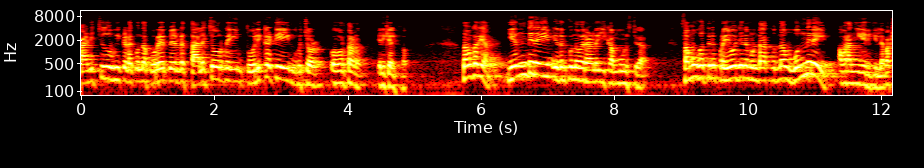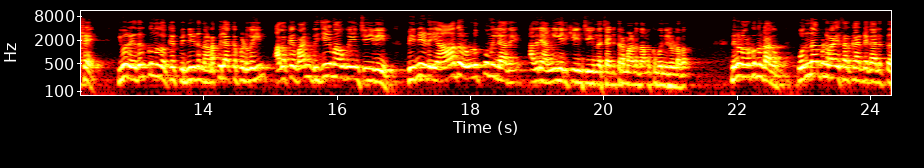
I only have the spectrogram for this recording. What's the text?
കടിച്ചു തൂങ്ങിക്കിടക്കുന്ന കുറേ പേരുടെ തലച്ചോറിനെയും തൊലിക്കട്ടിയെയും കുറിച്ച് ഓർത്താണ് എനിക്ക് അത്ഭുതം നമുക്കറിയാം എന്തിനേയും എതിർക്കുന്നവരാണ് ഈ കമ്മ്യൂണിസ്റ്റുകാർ. സമൂഹത്തിന് പ്രയോജനമുണ്ടാക്കുന്ന ഒന്നിനെയും അവർ അംഗീകരിക്കില്ല. പക്ഷേ ഇവർ എതിർക്കുന്നതൊക്കെ പിന്നീട് നടപ്പിലാക്കപ്പെടുകയും അതൊക്കെ വൻ വിജയമാവുകയും ചെയ്യുകയും പിന്നീട് യാതൊരു ഉളുപ്പുമില്ലാതെ അതിനെ അംഗീകരിക്കുകയും ചെയ്യുന്ന ചരിത്രമാണ് നമുക്ക് മുന്നിലുള്ളത്. നിങ്ങൾ ഓർക്കുന്നുണ്ടാകും. ഒന്നാം പിണറായി സർക്കാരിന്റെ കാലത്ത്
